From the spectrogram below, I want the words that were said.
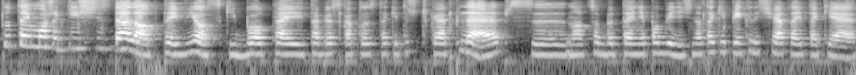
Tutaj może gdzieś z dala od tej wioski, bo tutaj ta wioska to jest taki troszeczkę plebs, yy, no co by tutaj nie powiedzieć. No taki piękny świat i takie,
